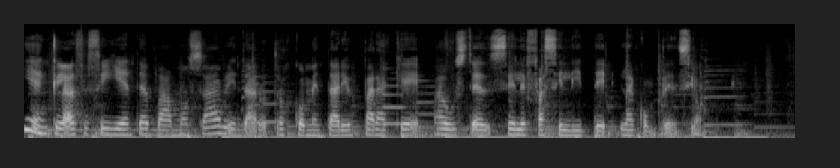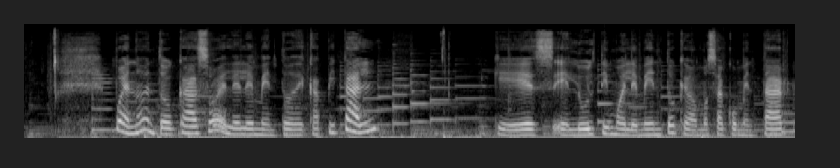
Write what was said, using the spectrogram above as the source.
y en clases siguientes vamos a brindar otros comentarios para que a usted se le facilite la comprensión. Bueno, en todo caso, el elemento de capital que es el último elemento que vamos a comentar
